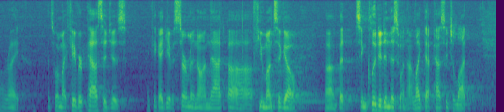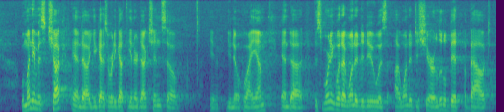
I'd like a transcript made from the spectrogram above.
All right. That's one of my favorite passages. I think I gave a sermon on that uh, a few months ago, uh, but it's included in this one. I like that passage a lot. Well, my name is Chuck, and uh, you guys already got the introduction, so you, you know who I am. And uh, this morning, what I wanted to do was I wanted to share a little bit about,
